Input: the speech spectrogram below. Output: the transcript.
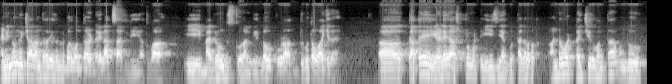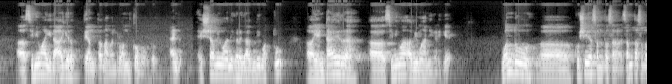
ಆ್ಯಂಡ್ ಇನ್ನೊಂದು ವಿಚಾರ ಅಂತಂದರೆ, ಇದರಲ್ಲಿ ಬರುವಂಥ ಡೈಲಾಗ್ಸ್ ಆಗಲಿ ಅಥವಾ ಈ ಬ್ಯಾಕ್ಗ್ರೌಂಡ್ ಸ್ಕೋರ್ ಆಗಲಿ ಎಲ್ಲವೂ ಕೂಡ ಅದ್ಭುತವಾಗಿದೆ. ಕತೆ ಎಳೆ ಅಷ್ಟರ ಮಟ್ಟಿಗೆ ಈಸಿಯಾಗಿ ಗೊತ್ತಾಗಲ್ಲ ಬಟ್ ಅಂಡರ್ವರ್ಡ್ ಟಚ್ ಇರುವಂಥ ಒಂದು ಸಿನಿಮಾ ಇದಾಗಿರುತ್ತೆ ಅಂತ ನಾವೆಲ್ಲರೂ ಅಂದ್ಕೋಬಹುದು ಆ್ಯಂಡ್ ಯಶ್ ಅಭಿಮಾನಿಗಳಿಗಾಗಲಿ ಮತ್ತು ಎಂಟೈರ್ ಸಿನಿಮಾ ಅಭಿಮಾನಿಗಳಿಗೆ ಒಂದು ಖುಷಿಯ ಸಂತಸ, ಸಂತಸದ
